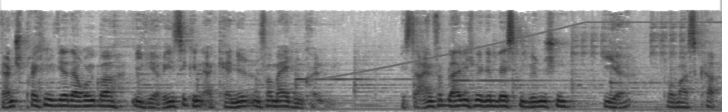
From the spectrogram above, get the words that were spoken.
Dann sprechen wir darüber, wie wir Risiken erkennen und vermeiden können. Bis dahin verbleibe ich mit den besten Wünschen. Ihr Thomas Kapp.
